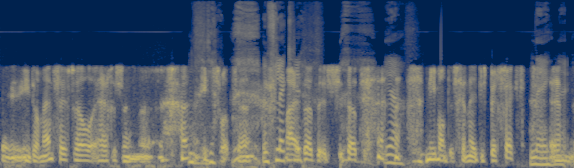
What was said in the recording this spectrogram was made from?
eh, ieder mens heeft wel ergens een, eh, iets wat. eh, Een vlekje. maar dat is. Dat, niemand is genetisch perfect. Nee, en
